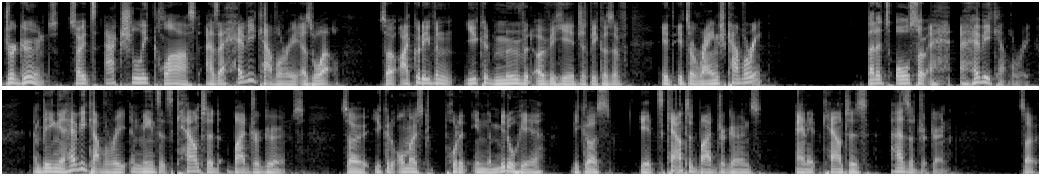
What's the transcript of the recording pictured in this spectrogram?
Dragoons. So it's actually classed as a heavy cavalry as well. So I could even, you could move it over here just because of, it, it's a ranged cavalry, but it's also a, a heavy cavalry. And being a heavy cavalry, it means it's countered by dragoons. So you could almost put it in the middle here because it's countered by dragoons and it counters as a dragoon. So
